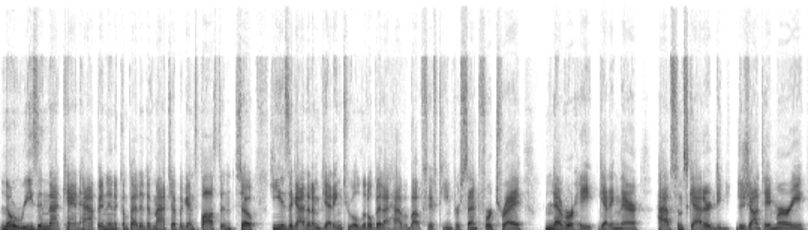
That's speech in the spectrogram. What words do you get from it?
no reason that can't happen in a competitive matchup against Boston. So he is a guy that I'm getting to a little bit. I have about 15% for Trae. Never hate getting there. Have some scattered De- Dejounte Murray.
